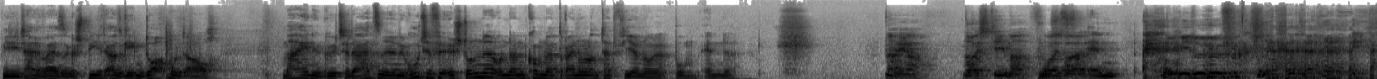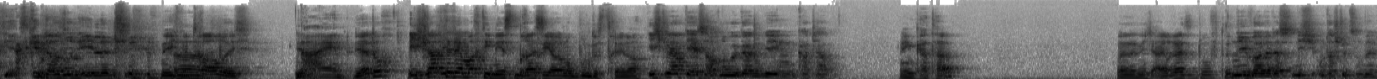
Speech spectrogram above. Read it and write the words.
Wie die teilweise gespielt, also gegen Dortmund auch. Meine Güte, da hat sie eine gute Viertelstunde und dann kommt das 3-0 und das 4-0. Bumm, Ende. Naja, neues Thema. Neues Fußball. N. Wie Löwen. ist genau so ein Elend. Nee, ich bin traurig. Nein. Ja, doch. Ich, Ich- dachte, der macht die nächsten 30 Jahre noch Bundestrainer. Ich glaube, der ist auch nur gegangen wegen Katar. Wegen Katar? Weil er nicht einreisen durfte? Nee, weil er das nicht unterstützen will.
